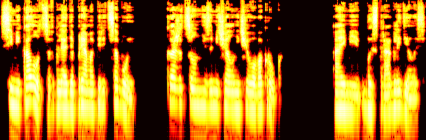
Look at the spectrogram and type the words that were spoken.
семи колодцев, глядя прямо перед собой. Кажется, он не замечал ничего вокруг. Айми быстро огляделась.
